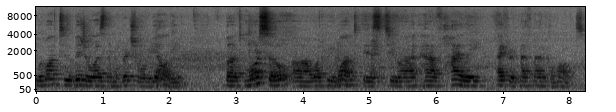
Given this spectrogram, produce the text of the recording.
we want to visualize them in virtual reality, but more so, uh, what we want is to uh, have highly accurate mathematical models.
